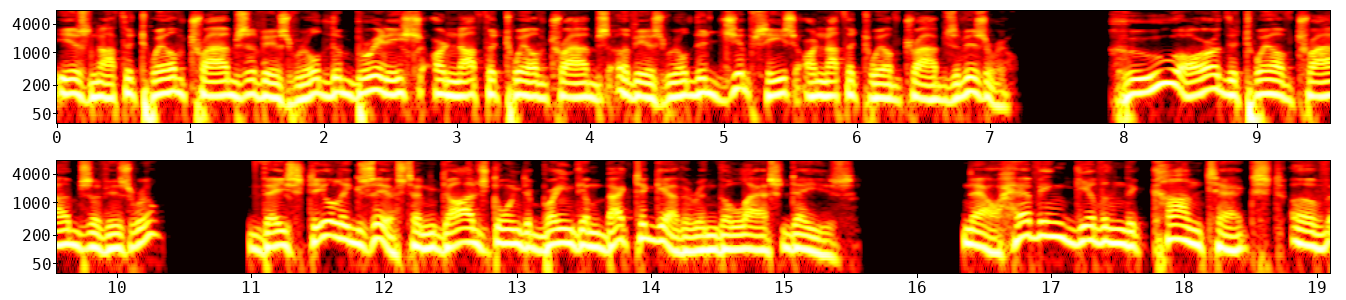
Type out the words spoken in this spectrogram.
is not the 12 tribes of Israel. The British are not the 12 tribes of Israel. The Gypsies are not the 12 tribes of Israel. Who are the 12 tribes of Israel? They still exist, and God's going to bring them back together in the last days. Now, having given the context of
